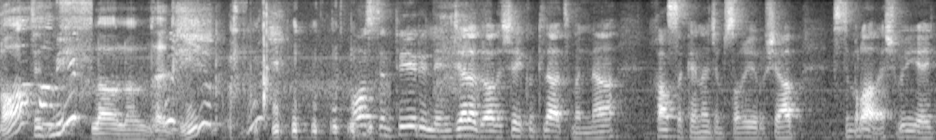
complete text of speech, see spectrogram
أوه. تدمير؟ لا لا تدمير. اوستن ثيري اللي انجلد وهذا الشيء كنت لا أتمناه خاصة كنجم صغير وشاب. استمرار عشوائية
